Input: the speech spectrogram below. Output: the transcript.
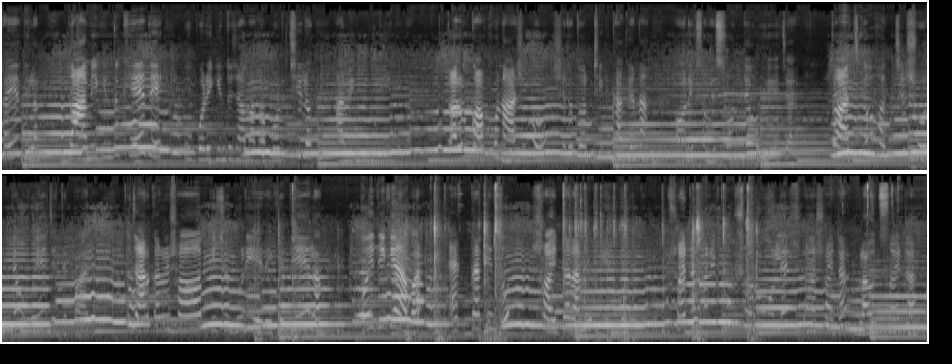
খাইয়ে দিলাম। তো আমি কিন্তু খেয়ে দে উপরে কিন্তু জামা কাপড় ছিল, আমি কারণ কখন আসব সেটা তো ঠিক থাকে না, অনেক সময় সন্ধেও হয়ে যায়। তো আজকেও হচ্ছে সন্ধেও হয়ে যেতে পারে। যার কারণে সব আবার একটা কিন্তু সোয়েটার আমি সোয়েটার মানে খুব সরু হলে সোয়েটার ব্লাউজ সোয়েটার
